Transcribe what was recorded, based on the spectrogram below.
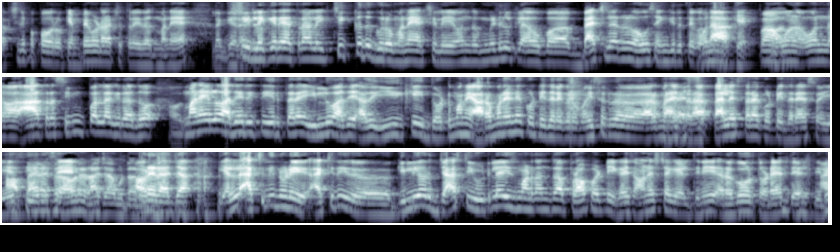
ಆಕ್ಚುಲಿ ಪಾಪ ಅವರು ಕೆಂಪೇಗೌಡ ಹತ್ರ ಇರೋದು ಮನೆ. ಲಗ್ಗೆರೆ ಹತ್ರ. ಲೈಕ್ ಚಿಕ್ಕದು ಗುರು ಮನೆ ಆಕ್ಚುಲಿ ಒಂದು ಮಿಡಲ್ ಕ್ಲಾಸ್ ಒಬ್ಬ ಬ್ಯಾಚುಲರ್ ಹೌಸ್ ಹೆಂಗಿರುತ್ತೆ ಗೊತ್ತಾ. ಒಂದು ಆ ತರ ಸಿಂಪಲ್ ಆಗಿರೋದು. ಮನೆಯಲ್ಲೂ ಅದೇ ರೀತಿ ಇರ್ತಾರೆ ಇಲ್ಲೂ ಅದೇ ಅದು ಈಕೆ ದೊಡ್ಡ ಮನೆ ಅರಮನೆನೇ ಕೊಟ್ಟಿದ್ದಾರೆ ಗುರು. ಮೈಸೂರು ಅರಮನೆ ತರ ಪ್ಯಾಲೇಸ್ ತರ ಕೊಟ್ಟಿದ್ದಾರೆ. ಸೊ. ಅವರೇ ರಾಜ ಎಲ್ಲ ಆಕ್ಚುಲಿ ನೋಡಿ ಆಕ್ಚುಲಿ ಗಿಲ್ಲಿ ಅವರು ಜಾಸ್ತಿ ಯುಟಿಲೈಸ್ ಮಾಡಿದಂತ ಪ್ರಾಪರ್ಟಿ ಗೈಸ್ ಆನೆಸ್ಟ್ ಆಗಿ ಹೇಳ್ತೀನಿ. ಹೇಳ್ತೀನಿ ರಘು ಅವ್ರ ತೊಡೆ ಅಂತ ಹೇಳ್ತೀನಿ.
